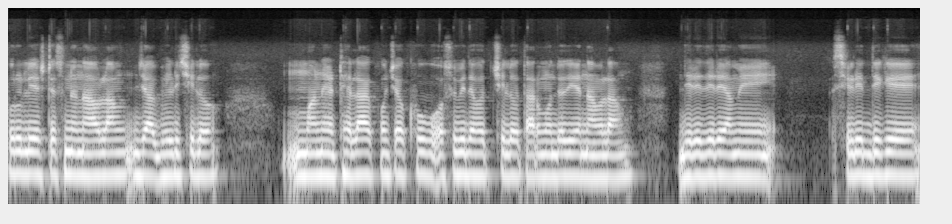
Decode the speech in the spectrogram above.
পুরুলিয়া স্টেশনে নামলাম, যা ভিড় ছিল। মানে ঠেলা কোঁচা খুব অসুবিধা হচ্ছিল, তার মধ্যে দিয়ে নামলাম। ধীরে ধীরে আমি সিঁড়ির দিকে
